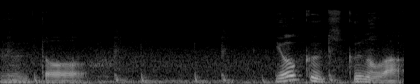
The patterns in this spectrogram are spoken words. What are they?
うんとよく聞くのは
